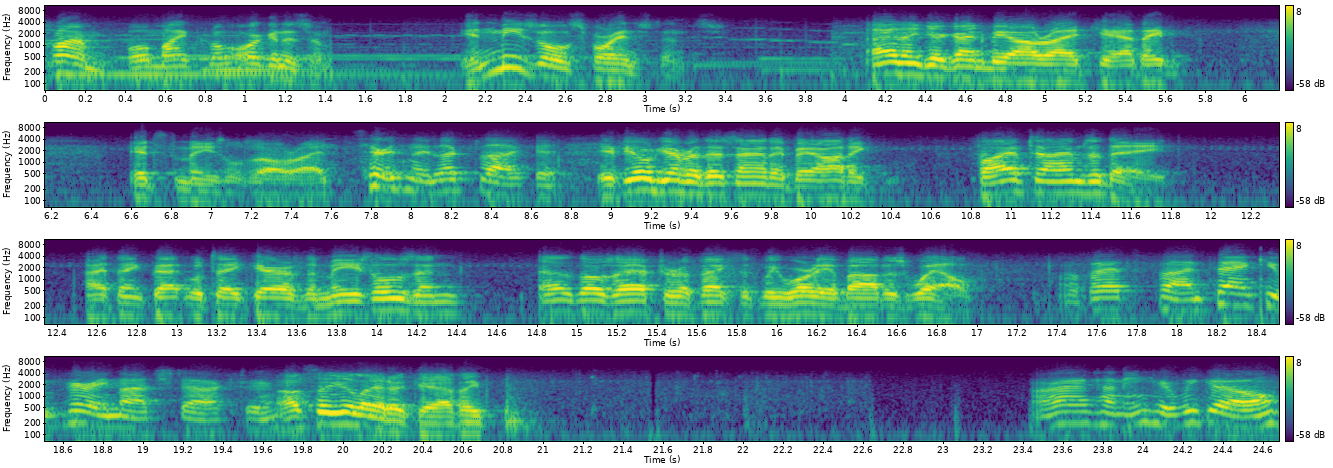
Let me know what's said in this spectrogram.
harmful microorganism. In measles, for instance, I think you're going to be all right, Kathy. It's the measles, all right. Certainly looks like it. If you'll give her this antibiotic five times a day, I think that will take care of the measles and uh, those after effects that we worry about as well. Well, that's fine. Thank you very much, Doctor. I'll see you later, Kathy. All right, honey, here we go.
